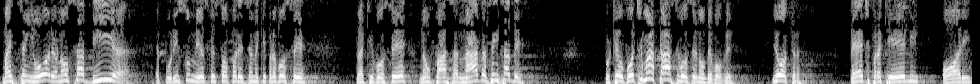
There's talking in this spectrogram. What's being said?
Mas, Senhor, eu não sabia. É por isso mesmo que eu estou aparecendo aqui para você, para que você não faça nada sem saber. Porque eu vou te matar se você não devolver. E outra, pede para que ele ore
